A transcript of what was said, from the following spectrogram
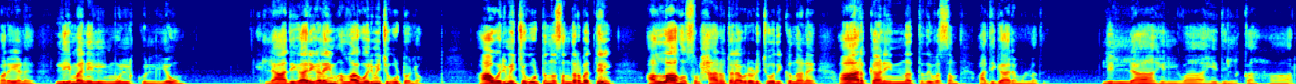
പറയാണ് ലിമനിൽ മുൽക്കുൽ യൗം. എല്ലാ അധികാരികളെയും അള്ളാഹു ഒരുമിച്ച് കൂട്ടുമല്ലോ. ആ ഒരുമിച്ച് കൂട്ടുന്ന സന്ദർഭത്തിൽ അള്ളാഹു സുബാനു തല അവരോട് ചോദിക്കുന്നതാണ് ആർക്കാണ് ഇന്നത്തെ ദിവസം അധികാരമുള്ളത്? ലില്ലാഹിൽ വാഹിദിൽ ഖഹാർ.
